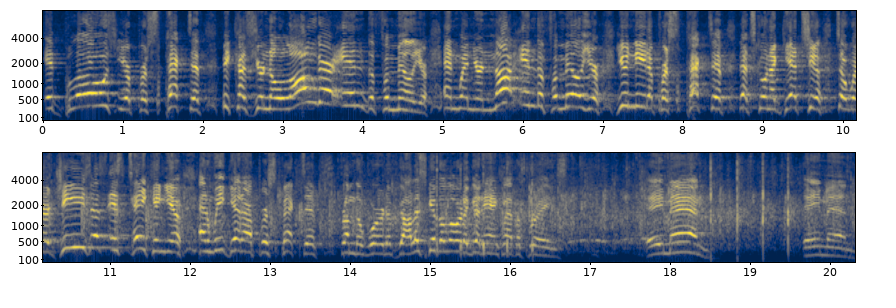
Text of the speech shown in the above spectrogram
it blows your perspective because you're no longer in the familiar. And when you're not in the familiar, you need a perspective that's going to get you to where Jesus is taking you. And we get our perspective from the Word of God. Let's give the Lord a good hand clap of praise. Amen. Amen.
